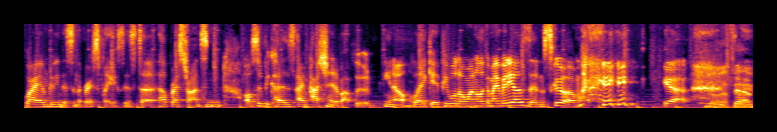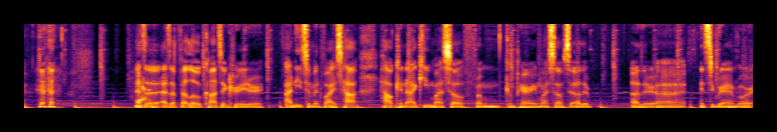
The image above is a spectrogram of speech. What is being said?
why I'm doing this in the first place is to help restaurants and also because I'm passionate about food, you know? Like if people don't want to look at my videos, then screw them. yeah. No, I feel So- you. as a as a fellow content creator, I need some advice. How how can I keep myself from comparing myself to other other uh, Instagram or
